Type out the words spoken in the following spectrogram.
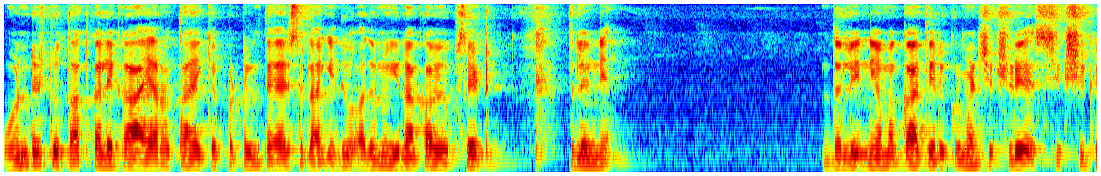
ಒಂದಿಷ್ಟು ತಾತ್ಕಾಲಿಕ ಅರ್ಹತಾ ಆಯ್ಕೆ ಪಟ್ಟಿಯನ್ನು ತಯಾರಿಸಲಾಗಿದ್ದು, ಅದನ್ನು ಇಲಾಖಾ ವೆಬ್ಸೈಟ್ದಲ್ಲಿ ನೆ- ದಲ್ಲಿ ನೇಮಕಾತಿ ರಿಕ್ರೂಟ್ಮೆಂಟ್ ಶಿಕ್ಷಣ ಶಿಕ್ಷಕ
